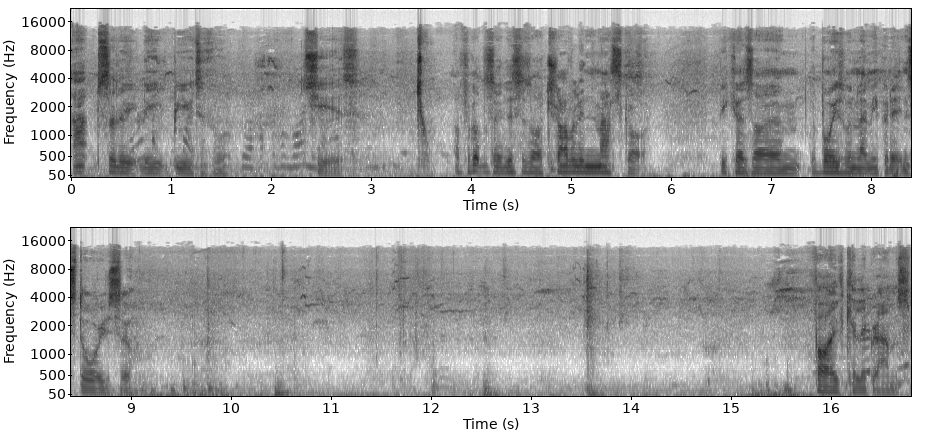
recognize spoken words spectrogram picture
absolutely beautiful. Cheers. I forgot to say this is our travelling mascot because um, the boys wouldn't let me put it in storage. So five kilograms.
